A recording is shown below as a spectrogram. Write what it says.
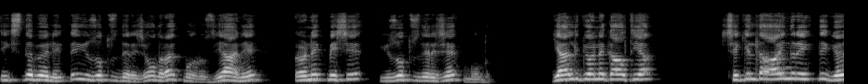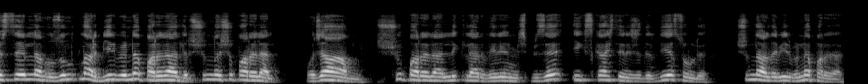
X'i de böylelikle 130 derece olarak buluruz. Yani örnek 5'i 130 derece bulduk. Geldik örnek 6'ya. Şekilde aynı renkli gösterilen uzunluklar birbirine paraleldir. Şununla şu paralel. Hocam şu paralellikler verilmiş bize x kaç derecedir diye soruluyor. Şunlar da birbirine paralel.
